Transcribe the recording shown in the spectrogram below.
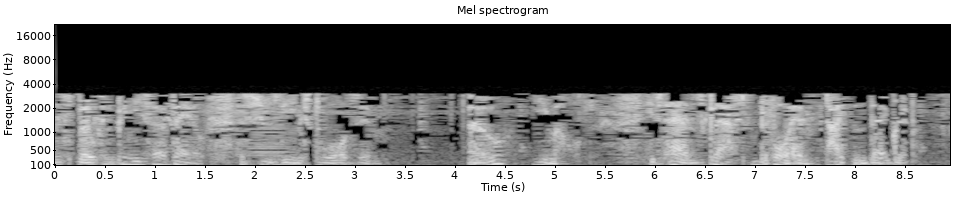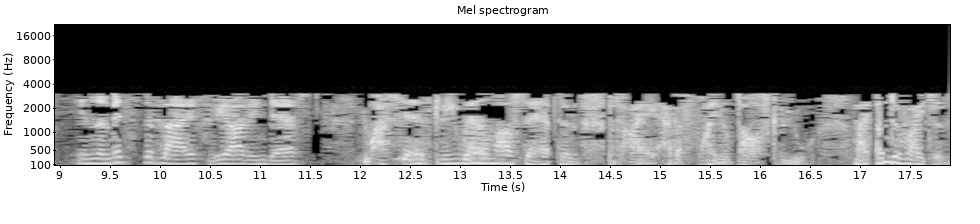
unspoken beneath her veil as she leaned towards him. Oh, he mouthed. His hands clasped before him tightened their grip. In the midst of life we are in death. You have served me well, Master Hepton, but I have a final task for you. My underwriters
